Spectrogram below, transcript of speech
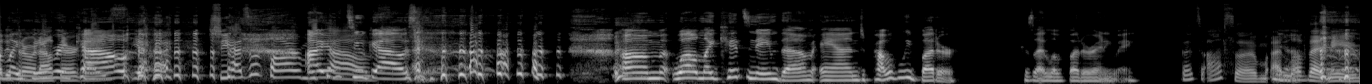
of my favorite there, cow. Yeah. She has a farm. I cows. have two cows. um, well, my kids named them and probably Butter because I love butter anyway. That's awesome. Yeah. I love that name.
